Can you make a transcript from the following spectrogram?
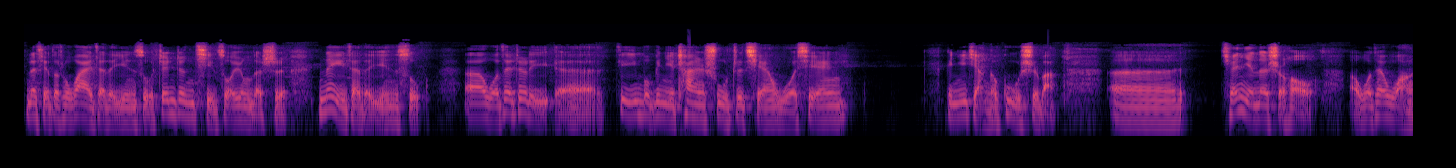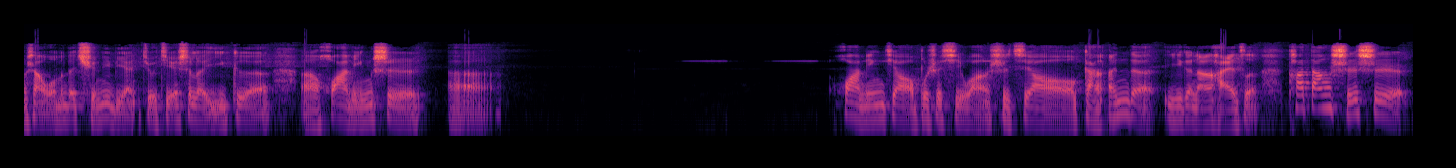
那些都是外在的因素，真正起作用的是内在的因素。呃，我在这里呃进一步给你阐述之前，我先给你讲个故事吧。呃，前年的时候，呃我在网上我们的群里边就结识了一个呃化名是呃。化名叫不是希望，是叫感恩的一个男孩子。他当时是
